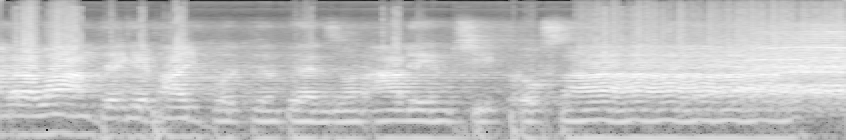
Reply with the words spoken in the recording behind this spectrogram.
আমরা ওয়ান থেকে ফাইভ পর্যন্ত একজন আলেম শিক্ষক চাই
